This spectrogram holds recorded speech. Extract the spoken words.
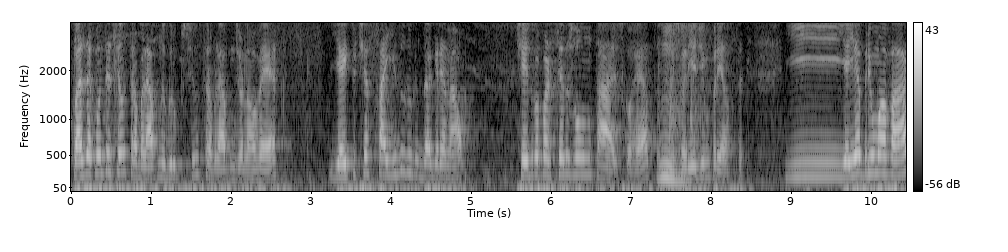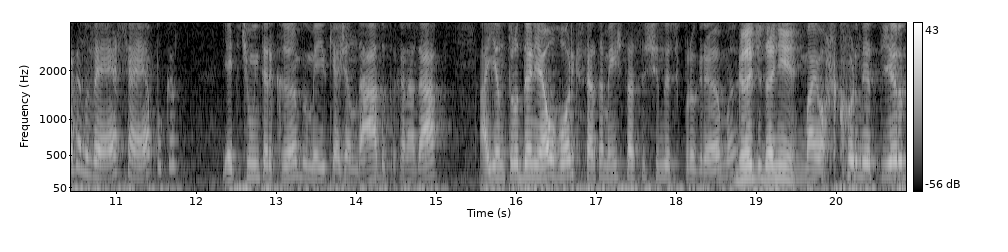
Quase aconteceu. Eu trabalhava no Grupo Sinos, trabalhava no Jornal VS. E aí tu tinha saído do, da Grenal, tinha ido para parceiros voluntários, correto? Uhum. Assessoria de imprensa. E, e aí abriu uma vaga no VS à época. E aí tu tinha um intercâmbio meio que agendado para o Canadá. Aí entrou Daniel Ror, que certamente está assistindo esse programa. Grande Dani. O maior corneteiro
